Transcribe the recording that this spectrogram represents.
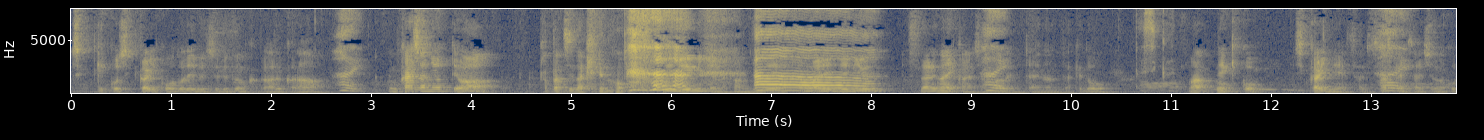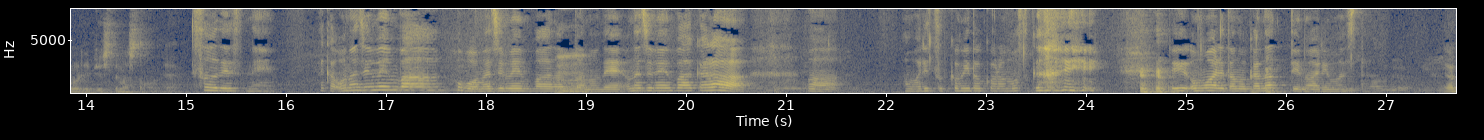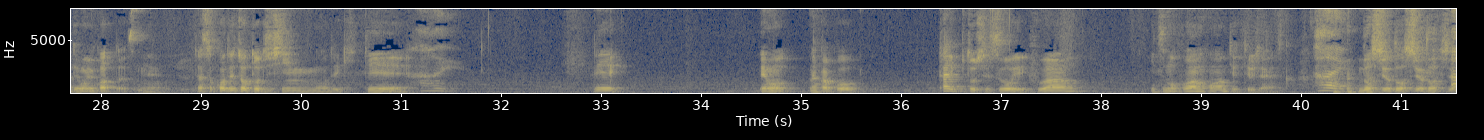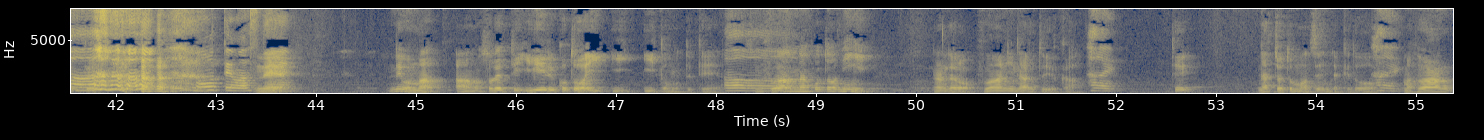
ち結構しっかりコードレビューする文化があるからはい。会社によっては形だけのレビューみたいな感じで あんまりレビューされない会社もあるみたいなんだけど、確かに。まあね結構しっかりねさ確かはい。に最初の頃レビューしてましたもんね、そうですね。なんか同じメンバーほぼ同じメンバーだったので、同じメンバーからまああまりツッコミどころの少ない って思われたのかなっていうのはありました。いやでも良かったですね。でそこでちょっと自信もできてはい。ででもなんかこうタイプとしてすごい不安いつも不安不安って言ってるじゃないですか。はい。どうしようどうしようどうしようっあー。思ってますね。ねてでもまああのそれって言えることはいいいいと思ってて不安なことになんだろう不安になるというか。はい。でなっちゃうとまずいんだけど、はい。まあ、不安っ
